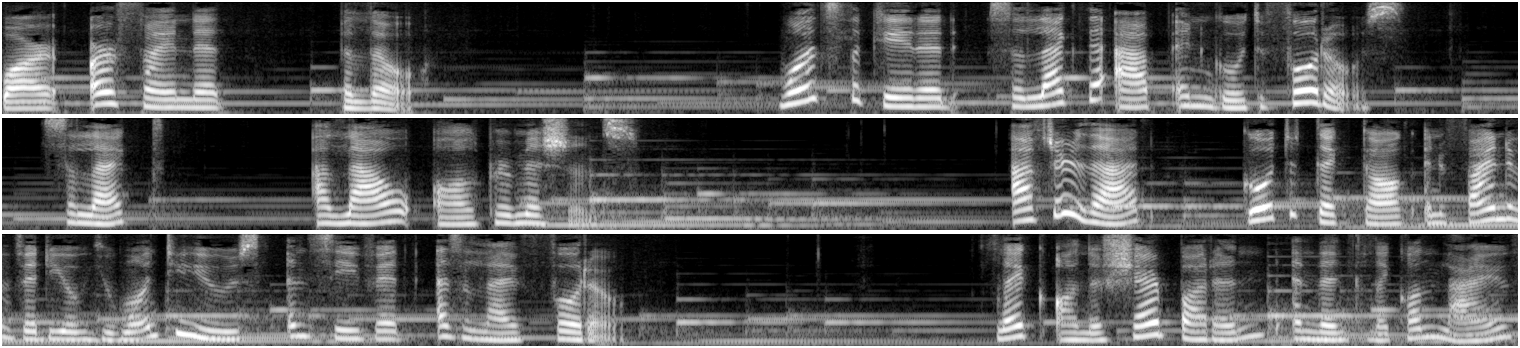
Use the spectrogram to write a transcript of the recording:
bar or find it below. Once located, select the app and go to photos. Select allow all permissions. After that, go to TikTok and find a video you want to use and save it as a live photo. Click on the share button and then click on live.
